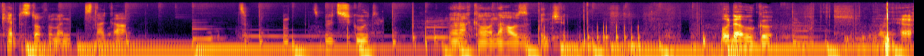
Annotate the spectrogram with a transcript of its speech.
Kennt es doch, wenn man den Tag arbeitet. Es fühlt sich gut. Und danach kann man nach Hause gehen, chillen. Oder Hugo? Naja,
